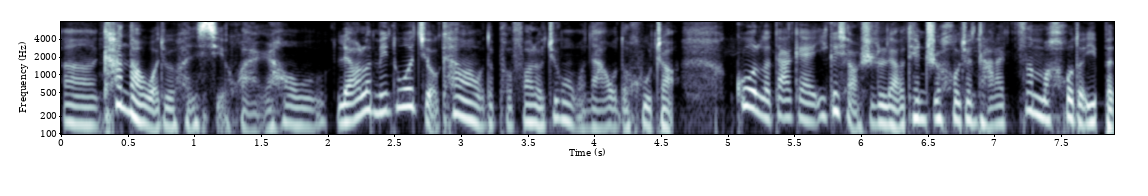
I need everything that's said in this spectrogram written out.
嗯，看到我就很喜欢，然后聊了没多久，看完我的 portfolio 就问我拿我的护照，过了大概一个小时的聊天之后，就拿了这么厚的一本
